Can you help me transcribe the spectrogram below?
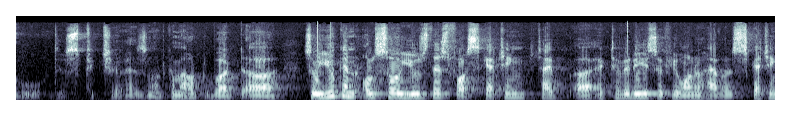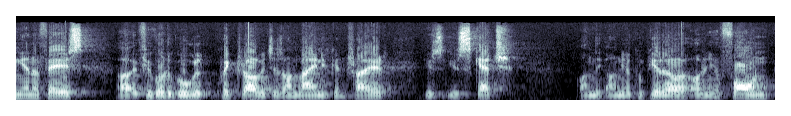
Ooh, this picture has not come out, but uh, so you can also use this for sketching type uh, activities. So if you want to have a sketching interface, uh, if you go to Google Quick Draw, which is online, you can try it. You, you sketch on, the, on your computer or on your phone,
